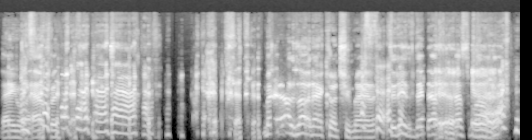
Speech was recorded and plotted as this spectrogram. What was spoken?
that ain't gonna happen. man, I love that country, man. To this, that, that, that's my, you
